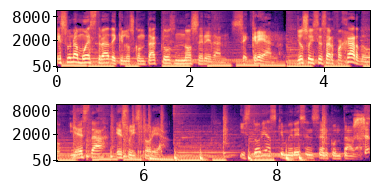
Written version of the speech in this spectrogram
Es una muestra de que los contactos no se heredan, se crean. Yo soy César Fajardo y esta es su historia. Historias que merecen ser contadas. Ser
